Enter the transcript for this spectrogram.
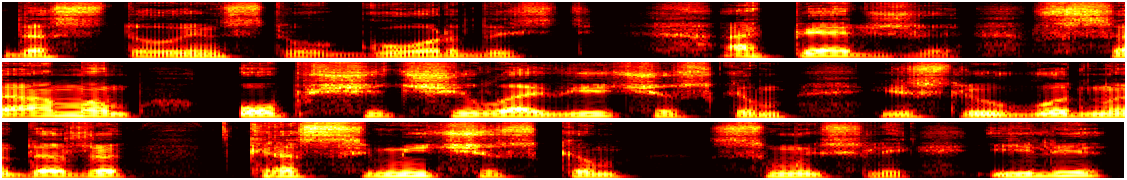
достоинство, гордость, опять же, в самом общечеловеческом, если угодно, даже космическом смысле, или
